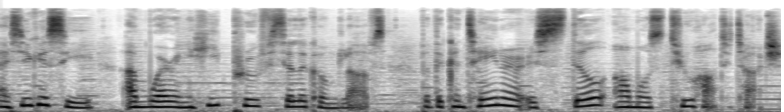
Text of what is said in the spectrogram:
As you can see, I'm wearing heat-proof silicone gloves, but the container is still almost too hot to touch.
